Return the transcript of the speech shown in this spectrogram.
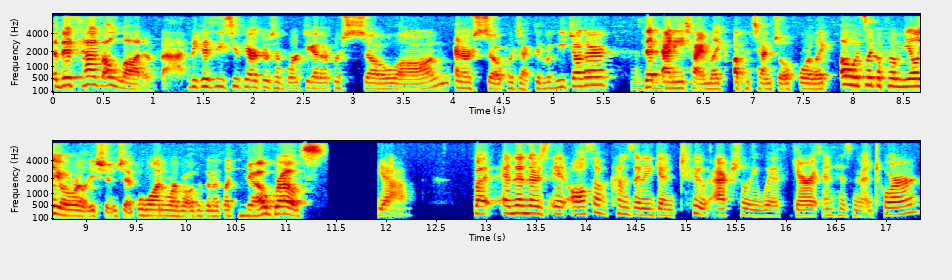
This has a lot of that because these two characters have worked together for so long and are so protective of each other that mhm. anytime like a potential for like, oh, it's like a familial relationship, one where both of them is like, no, gross. Yeah. But and then there's it also comes in again too, actually with Garrett and his mentor.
